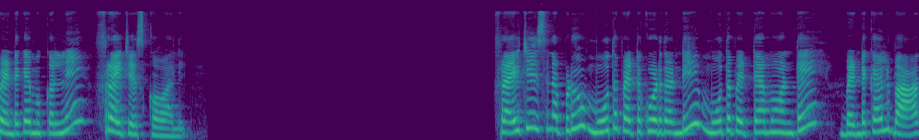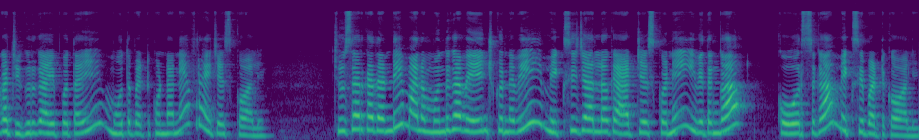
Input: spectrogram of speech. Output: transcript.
బెండకాయ ముక్కల్ని ఫ్రై చేసుకోవాలి. ఫ్రై చేసినప్పుడు మూత పెట్టకూడదండి. మూత పెట్టాము అంటే బెండకాయలు బాగా జిగురుగా అయిపోతాయి. మూత పెట్టకుండానే ఫ్రై చేసుకోవాలి. చూసారు కదండి మనం ముందుగా వేయించుకున్నవి మిక్సీ జార్లోకి యాడ్ చేసుకొని ఈ విధంగా కోర్సుగా మిక్సీ పట్టుకోవాలి.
